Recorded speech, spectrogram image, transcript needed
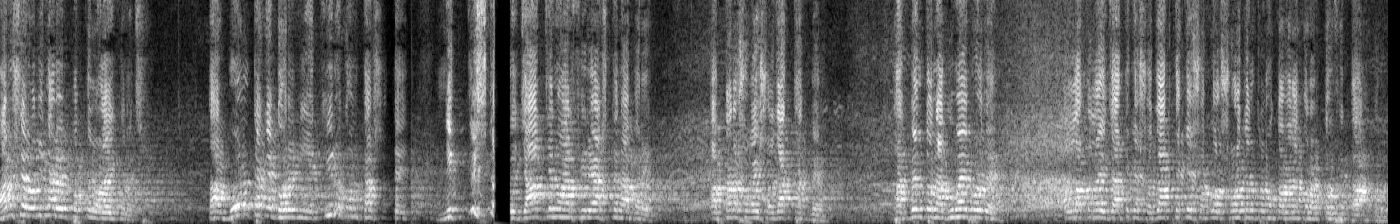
মানুষের অধিকারের পক্ষে লড়াই করেছে। তার বোনটাকে ধরে নিয়ে কীরকম তার সাথে নিকৃষ্ট যার যেন আর ফিরে আসতে না পারে। আপনারা সবাই সজাগ থাকবেন। থাকবেন তো না, ঘুমায় পড়বেন। আল্লাহ তালা এই জাতিকে সজাগ থেকে সকল ষড়যন্ত্র মোকাবেলা করার তৌফিক দান করুন।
